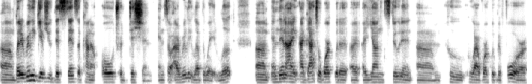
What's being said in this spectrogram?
Um, but it really gives you this sense of kind of old tradition. And so i really love the way it looked. Um, and then I, I got to work with a, a, a young student um, who who I've worked with before,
